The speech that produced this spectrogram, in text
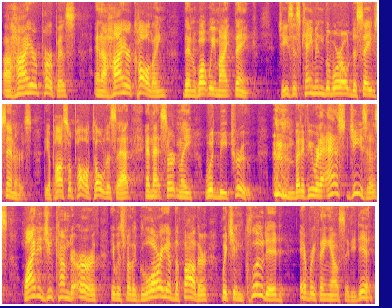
a higher purpose and a higher calling than what we might think. Jesus came into the world to save sinners. The Apostle Paul told us that, and that certainly would be true. but if you were to ask Jesus, why did you come to earth? It was for the glory of the Father, which included everything else that he did.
